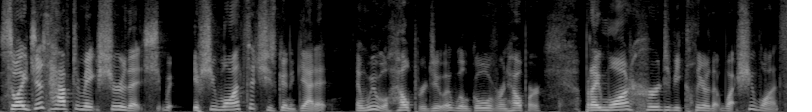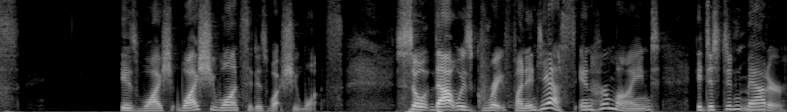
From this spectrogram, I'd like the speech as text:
So I just have to make sure that she, if she wants it, she's going to get it, and we will help her do it. We'll go over and help her. But I want her to be clear that what she wants is why she, why she wants it is what she wants. So that was great fun. And yes, in her mind, it just didn't matter.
